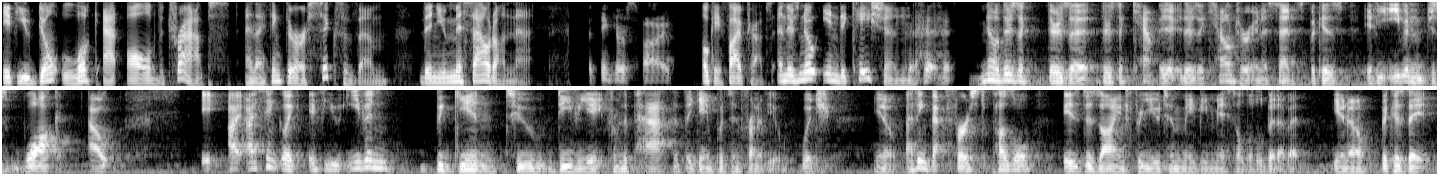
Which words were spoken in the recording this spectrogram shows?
if you don't look at all of the traps, and I think there are six of them, then you miss out on that. I think there's five. Okay, five traps, and there's no indication No, there's a there's a there's a count there's a counter in a sense because if you even just walk out, it, I I think like if you even begin to deviate from the path that the game puts in front of you, which you know I think that first puzzle is designed for you to maybe miss a little bit of it, you know, because they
